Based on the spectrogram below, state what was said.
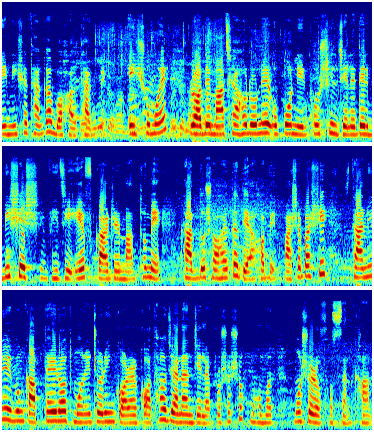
এই নিষেধাজ্ঞা বহাল থাকবে। এই সময়ে হ্রদে মাছ আহরণের উপর নির্ভরশীল জেলেদের বিশেষ ভিজিএফ কার্ডের মাধ্যমে খাদ্য সহায়তা দেওয়া হবে। পাশাপাশি স্থানীয় এবং কাপ্তাই মনিটরিং করার কথাও জানান জেলা প্রশাসক মোহাম্মদ মোশাররফ হোসেন খান।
